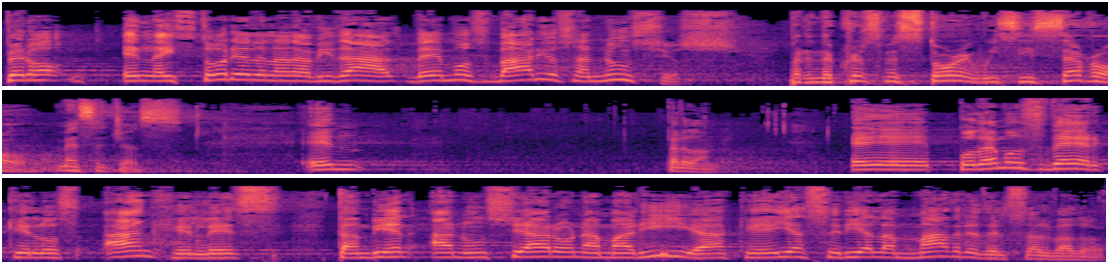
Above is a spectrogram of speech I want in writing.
Pero en la historia de la Navidad vemos varios anuncios. But in the Christmas story, we see several messages. En, perdón. Eh, podemos ver que los ángeles también anunciaron a María que ella sería la madre del Salvador.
